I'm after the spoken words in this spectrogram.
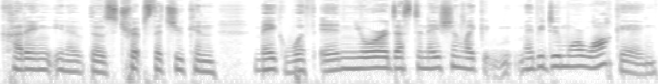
cutting, you know, those trips that you can make within your destination, like maybe do more walking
